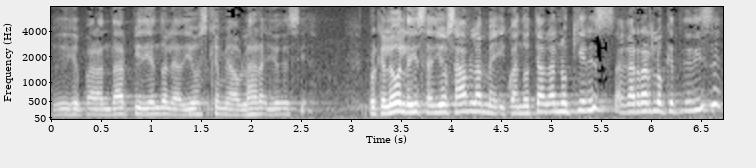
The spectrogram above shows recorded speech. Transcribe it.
yo dije, para andar pidiéndole a Dios que me hablara, yo decía, Porque luego le dice a Dios, háblame, y cuando te habla no quieres agarrar lo que te dice.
